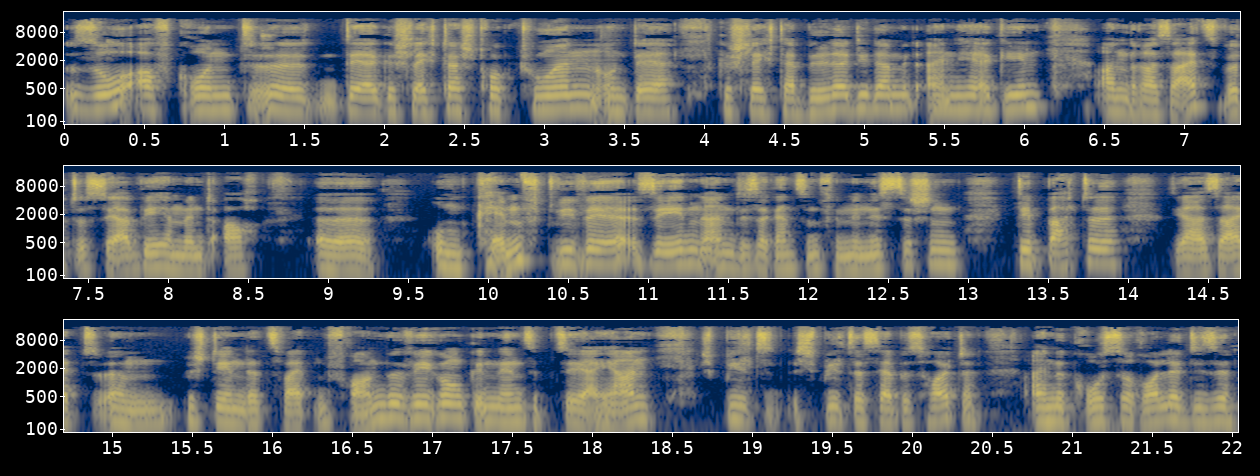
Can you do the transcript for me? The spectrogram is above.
so aufgrund äh, der Geschlechterstrukturen und der Geschlechterbilder, die damit einhergehen. Andererseits wird es sehr vehement auch äh, umkämpft, wie wir sehen an dieser ganzen feministischen Debatte. Ja, seit ähm, Bestehen der zweiten Frauenbewegung in den 70er Jahren spielt, spielt das ja bis heute eine große Rolle, diese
